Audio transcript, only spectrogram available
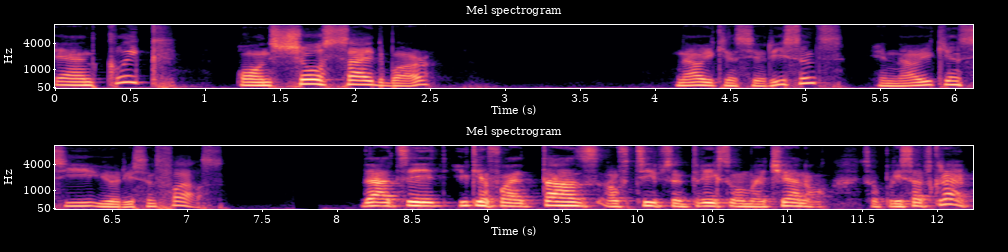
and click on show sidebar. Now you can see recent and now you can see your recent files. That's it. You can find tons of tips and tricks on my channel. So please subscribe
